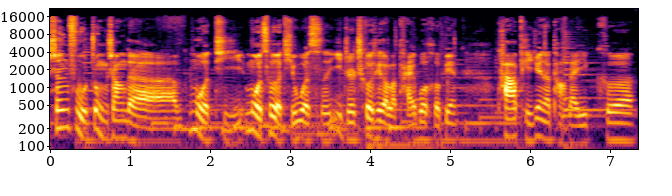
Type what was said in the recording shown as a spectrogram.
身负重伤的莫提莫测提沃斯一直撤退到了台伯河边，他疲倦地躺在一棵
